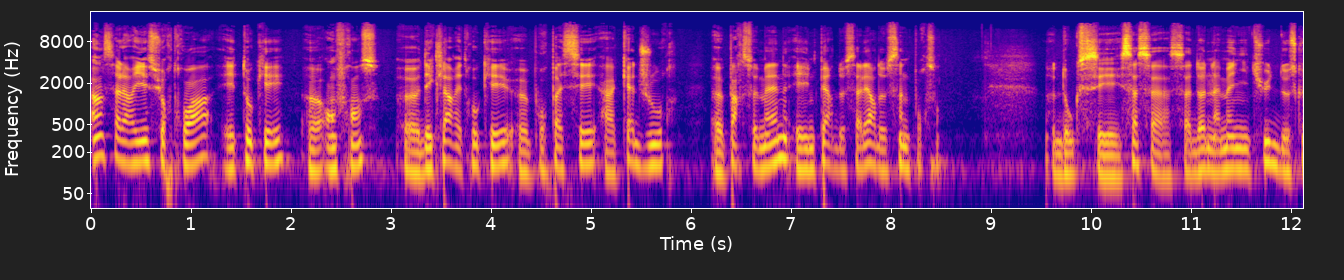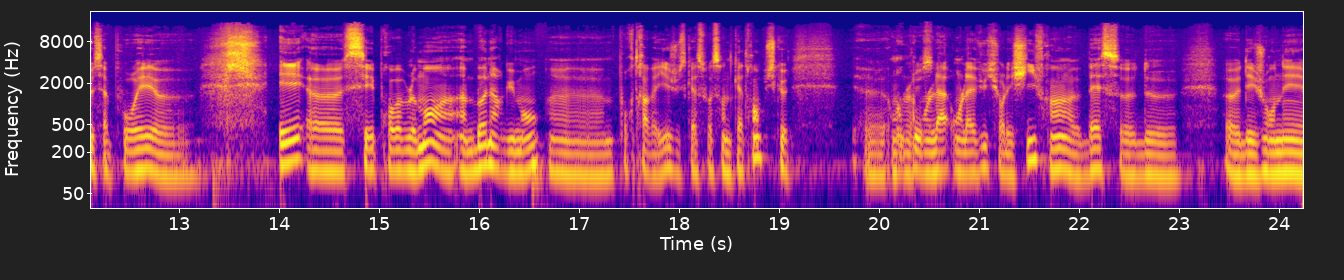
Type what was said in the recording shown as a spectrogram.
un salarié sur trois est OK en France, déclare être OK pour passer à 4 jours par semaine et une perte de salaire de 5%. Donc c'est ça, ça, donne la magnitude de ce que ça pourrait. Euh, Et euh, c'est probablement un, un bon argument euh, pour travailler jusqu'à 64 ans, puisque on, l'a- vu sur les chiffres, hein, baisse de, des journées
